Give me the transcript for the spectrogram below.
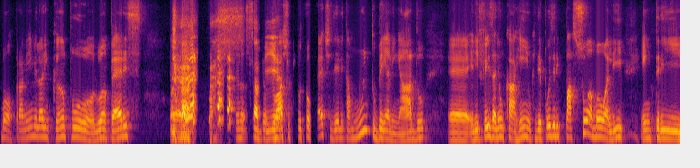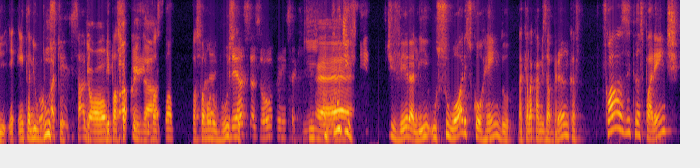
Bom, para mim, melhor em campo, Luan Pérez. É, eu, Sabia. Eu, eu acho que o topete dele tá muito bem alinhado. É, ele fez ali um carrinho que depois ele passou a mão ali entre, entre ali o Opa, busto, que... sabe? Opa, ele passou, ele passou, a, passou a mão no busto. Crianças ouvem isso aqui. E é. pude, ver, pude ver ali o suor escorrendo naquela camisa branca, quase transparente.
